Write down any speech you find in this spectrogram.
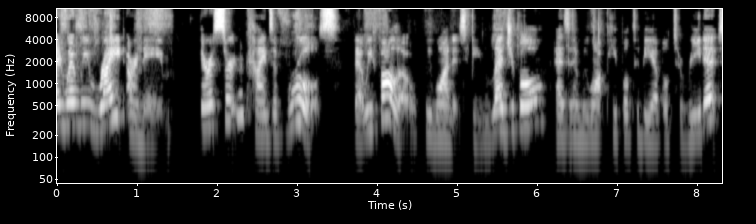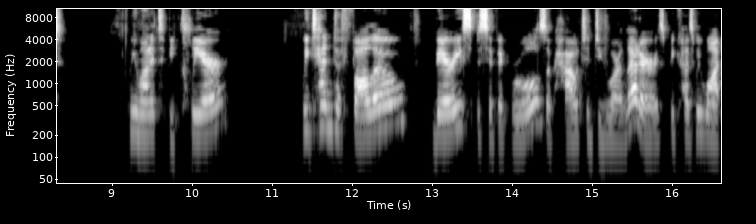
And when we write our name, there are certain kinds of rules that we follow. We want it to be legible, as in we want people to be able to read it. We want it to be clear. We tend to follow very specific rules of how to do our letters because we want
